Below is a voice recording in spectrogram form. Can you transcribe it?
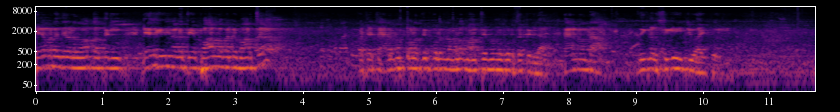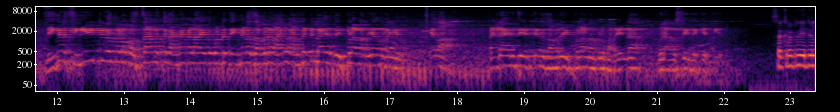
ഹേമലതയുടെ നേതൃത്വത്തിൽ ഡൽഹിയിൽ നടത്തിയ പാർലമെന്റ് മാർച്ച്. പക്ഷെ ചരമക്കുളത്തിൽ പോലും നമ്മളെ മാധ്യമങ്ങൾ കൊടുത്തിട്ടില്ല. കാരണം എന്താ? നിങ്ങൾ സി ഐ ടു ആയിപ്പോയി. നിങ്ങൾ സി ഐ ടു എന്നുള്ള പ്രസ്ഥാനത്തിൽ അംഗങ്ങളായതുകൊണ്ട് നിങ്ങളുടെ സമരം ആരും അറിഞ്ഞിട്ടില്ലായിരുന്നു. ഇപ്പോഴാണ് രണ്ടായിരത്തി എട്ടിലെ സമരം ഇപ്പോഴാണ് നമ്മൾ പറയേണ്ട ഒരു അവസ്ഥയിലേക്ക് എത്തിയത്. സെക്രട്ടേറിയറ്റിൽ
